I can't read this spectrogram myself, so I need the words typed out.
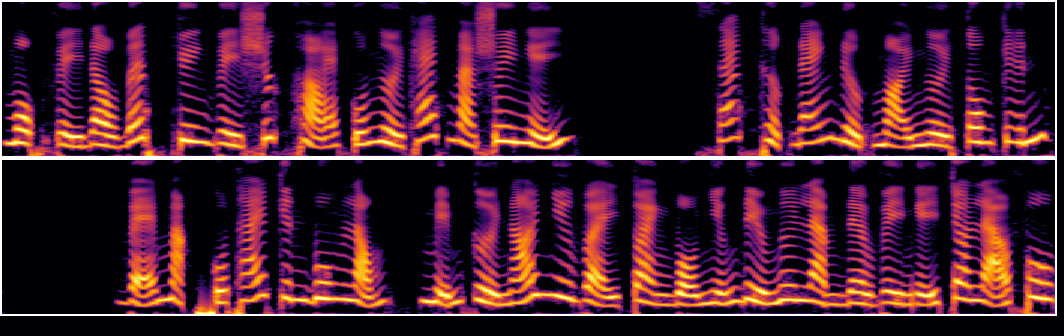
một vị đầu bếp chuyên vì sức khỏe của người khác mà suy nghĩ, xác thực đáng được mọi người tôn kính. Vẻ mặt của Thái Kinh buông lỏng, mỉm cười nói như vậy, toàn bộ những điều ngươi làm đều vì nghĩ cho lão phu.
